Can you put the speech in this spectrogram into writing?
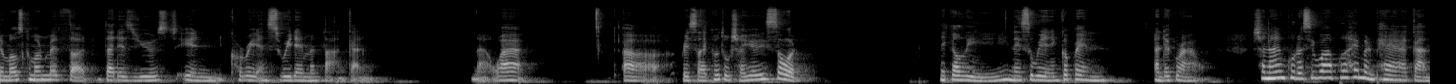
the most common method that is used in Korea and Sweden มันต่างกันนะว่า recycle ถูกใช้เยอะที่สุดในเกาหลีในสวีเดนก็เป็น underground ฉะนั้นคุณคิว่าเพื่อให้มันแพรกัน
